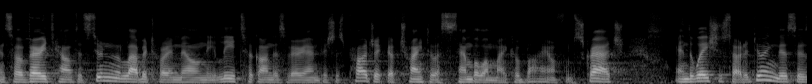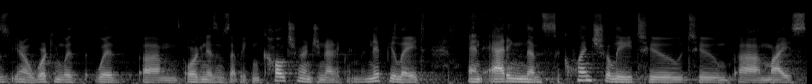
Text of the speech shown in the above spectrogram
And so a very talented student in the laboratory, Melanie Lee, took on this very ambitious project of trying to assemble a microbiome from scratch. And the way she started doing this is, you know, working with, with um, organisms that we can culture and genetically manipulate and adding them sequentially to, to uh, mice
